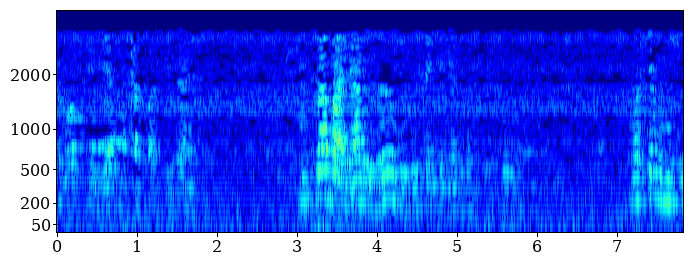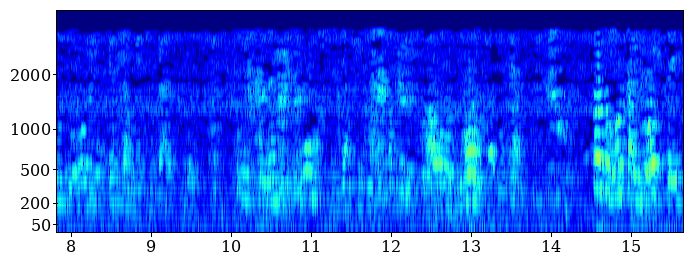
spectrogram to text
se nós tivermos capacidade de trabalhar os ângulos do sentimento das pessoas nós temos no mundo hoje, especialmente no Brasil, ensinando cursos de afirmação pessoal aos montes, não temos? Todo mundo está em dois, três,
